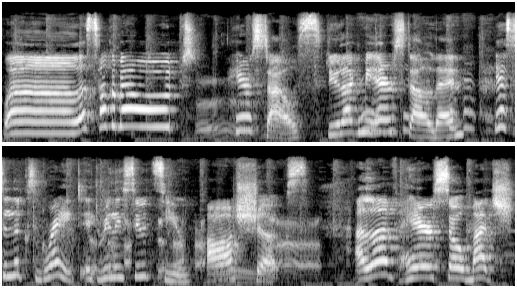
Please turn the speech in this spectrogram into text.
Well, let's talk about mm. hairstyles. Do you like me hairstyle then? Yes, it looks great. It really suits you. Aw, shucks. I love hair so much.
